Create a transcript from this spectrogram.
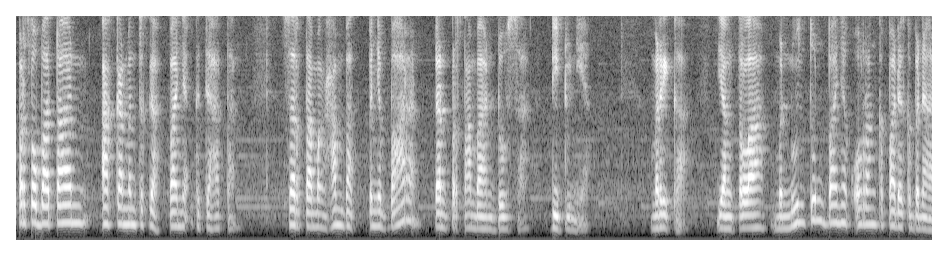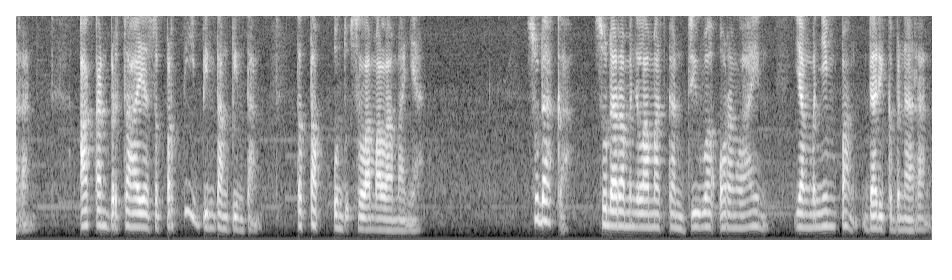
Pertobatan akan mencegah banyak kejahatan serta menghambat penyebaran dan pertambahan dosa di dunia. Mereka yang telah menuntun banyak orang kepada kebenaran akan bercahaya seperti bintang-bintang, tetap untuk selama-lamanya Sudahkah saudara menyelamatkan jiwa orang lain yang menyimpang dari kebenaran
